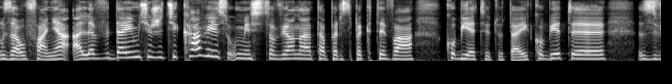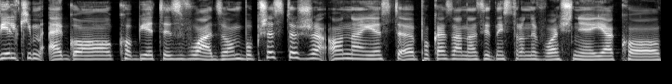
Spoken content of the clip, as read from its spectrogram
zaufania, ale wydaje mi się, że ciekawie jest umiejscowiona ta perspektywa kobiety tutaj. Kobiety z wielkim ego, kobiety z władzą, bo przez to, że ona jest e, pokazana z jednej strony właśnie jako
